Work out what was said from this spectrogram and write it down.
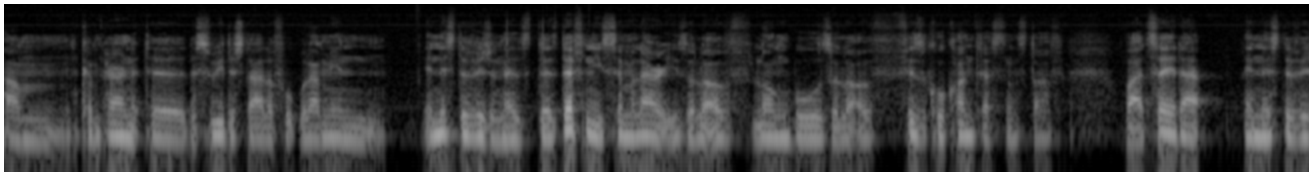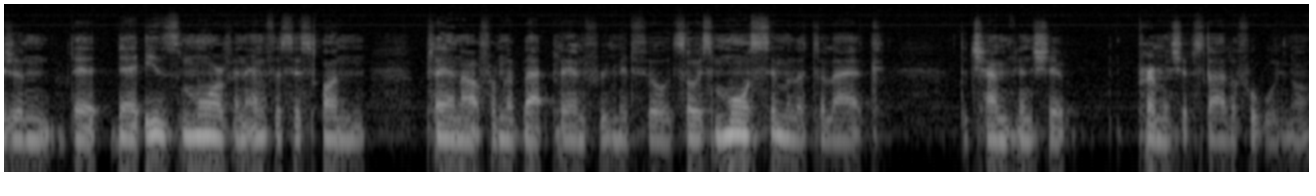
um, comparing it to the Swedish style of football, I mean, in this division, there's there's definitely similarities. A lot of long balls, a lot of physical contests and stuff. But I'd say that in this division, there there is more of an emphasis on playing out from the back, playing through midfield. So it's more similar to like the Championship, Premiership style of football, you know.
